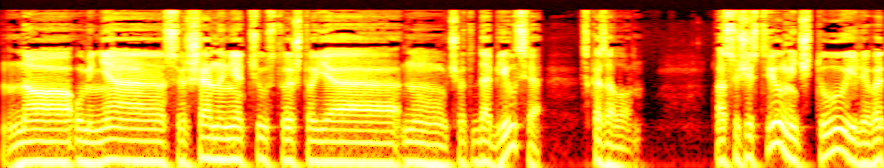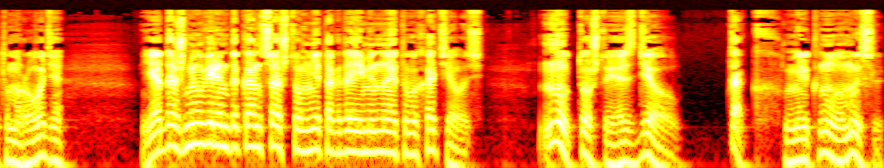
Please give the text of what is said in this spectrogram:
«Но у меня совершенно нет чувства, что я, ну, чего-то добился», — сказал он. «Осуществил мечту или в этом роде. Я даже не уверен до конца, что мне тогда именно этого хотелось. Ну, то, что я сделал. Так мелькнула мысль».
